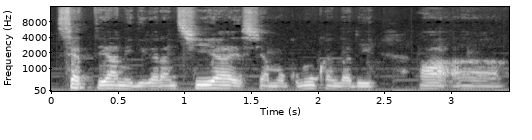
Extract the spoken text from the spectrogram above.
7 anni di garanzia e siamo comunque andati a, a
